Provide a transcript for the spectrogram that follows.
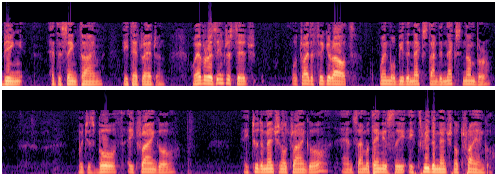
being at the same time a tetrahedron. Whoever is interested will try to figure out when will be the next time, the next number, which is both a triangle, a two-dimensional triangle, and simultaneously a three-dimensional triangle.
